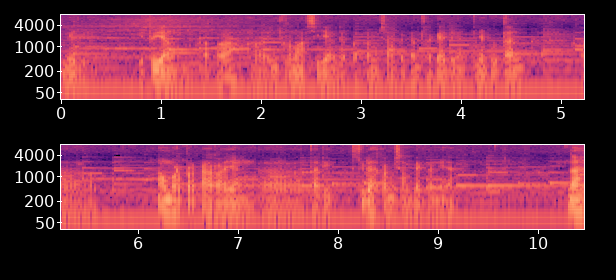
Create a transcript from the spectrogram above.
sendiri. Itu yang apa uh, informasi yang dapat kami sampaikan terkait dengan penyebutan uh, nomor perkara yang uh, tadi sudah kami sampaikan ya. Nah,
